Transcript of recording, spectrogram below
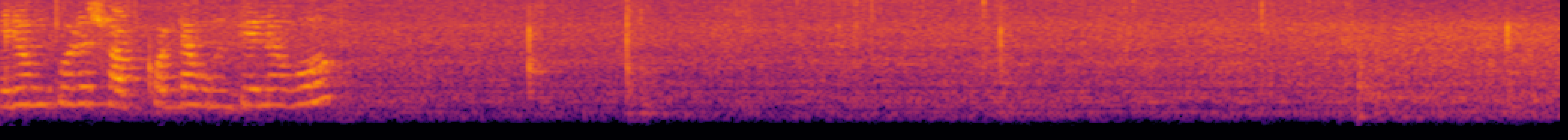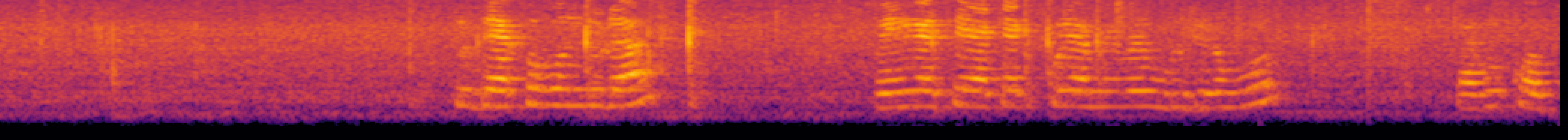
এরকম করে সব কটা উল্টে নেব। তো দেখো বন্ধুরা, হয়ে গেছে এক এক করে আমি এবার উল্টে নেব দেখো কত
